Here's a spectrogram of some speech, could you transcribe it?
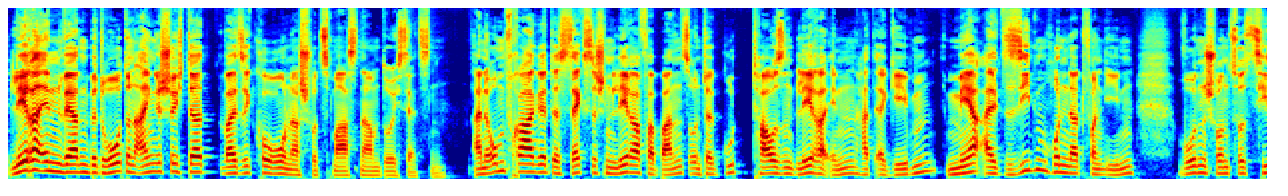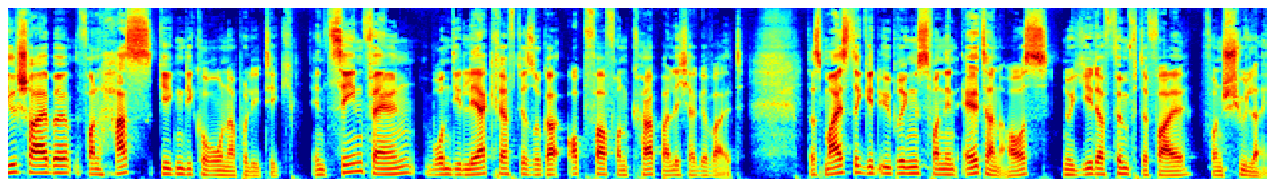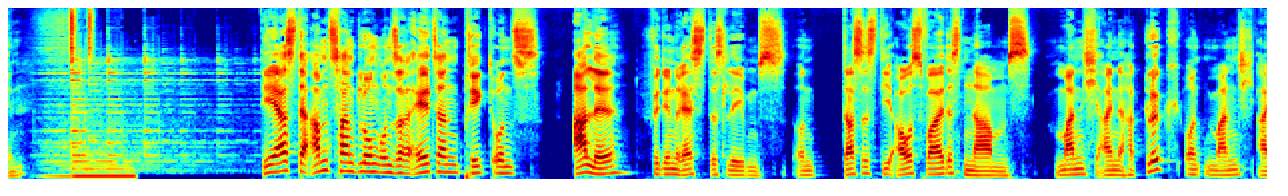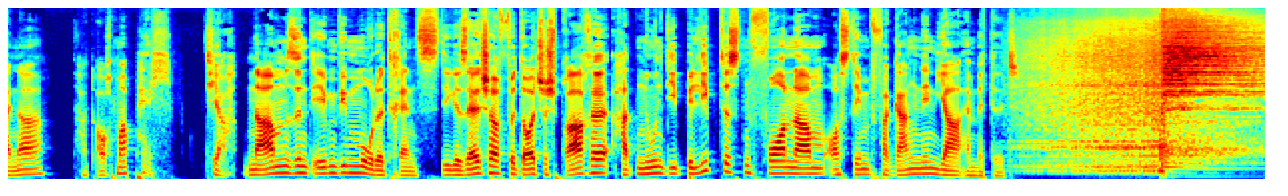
LehrerInnen werden bedroht und eingeschüchtert, weil sie Corona-Schutzmaßnahmen durchsetzen. Eine Umfrage des Sächsischen Lehrerverbands unter gut 1000 LehrerInnen hat ergeben, mehr als 700 von ihnen wurden schon zur Zielscheibe von Hass gegen die Corona-Politik. In zehn Fällen wurden die Lehrkräfte sogar Opfer von körperlicher Gewalt. Das meiste geht übrigens von den Eltern aus, nur jeder fünfte Fall von SchülerInnen. Die erste Amtshandlung unserer Eltern prägt uns alle für den Rest des Lebens. Und das ist die Auswahl des Namens. Manch einer hat Glück und manch einer hat auch mal Pech. Tja, Namen sind eben wie Modetrends. Die Gesellschaft für deutsche Sprache hat nun die beliebtesten Vornamen aus dem vergangenen Jahr ermittelt.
